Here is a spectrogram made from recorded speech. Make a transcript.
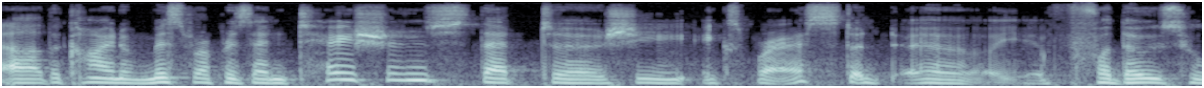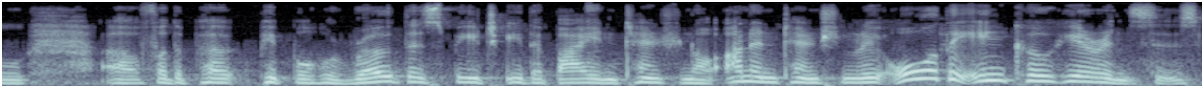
uh, the kind of misrepresentations that uh, she expressed uh, for those who, uh, for the people who wrote the speech, either by intention or unintentionally, or the incoherences.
